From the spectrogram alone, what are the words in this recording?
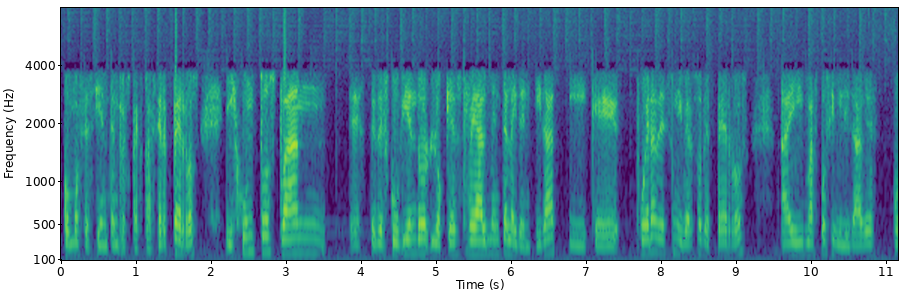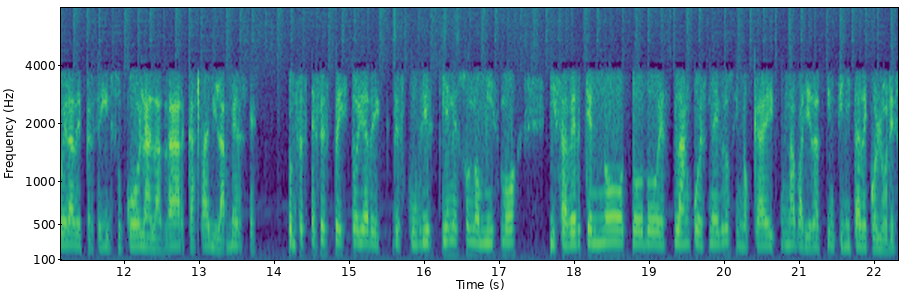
cómo se sienten respecto a ser perros, y juntos van este, descubriendo lo que es realmente la identidad y que fuera de ese universo de perros hay más posibilidades fuera de perseguir su cola, ladrar, cazar y lamerse. Entonces es esta historia de descubrir quién es uno mismo y saber que no todo es blanco, es negro, sino que hay una variedad infinita de colores.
